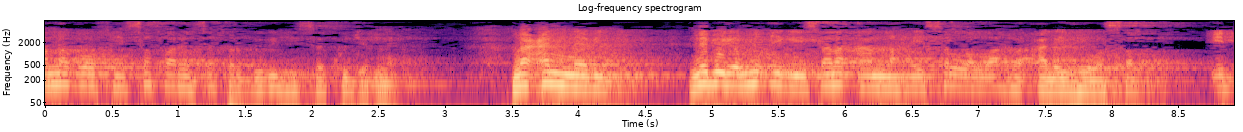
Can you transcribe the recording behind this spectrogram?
annagoo fii safarin safar gudihiisa ku jirna maca alnabiy nebiga micigiisana aan nahay sala allahu calayhi wasalam id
